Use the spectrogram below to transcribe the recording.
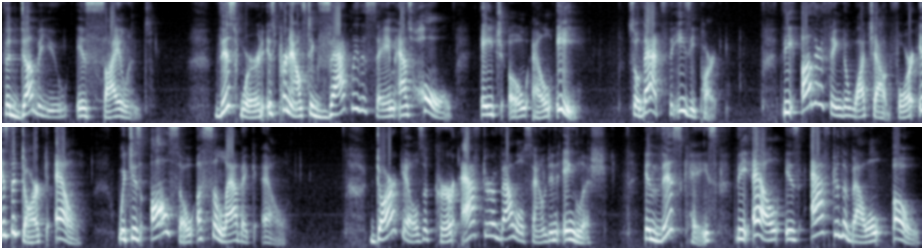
The W is silent. This word is pronounced exactly the same as hole, H-O-L-E. So that's the easy part. The other thing to watch out for is the dark L, which is also a syllabic L. Dark L's occur after a vowel sound in English. In this case, the L is after the vowel O.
